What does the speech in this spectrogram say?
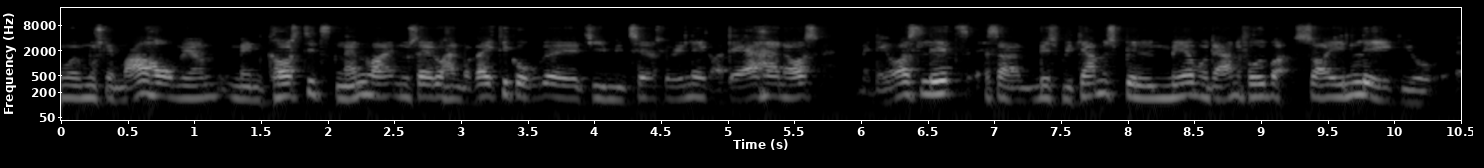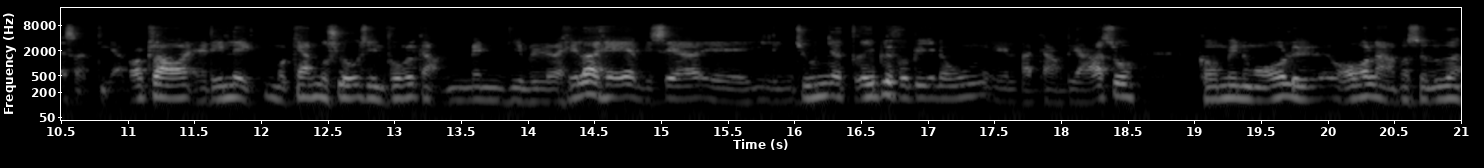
Nu er måske meget hård ved ham, men Kostic den anden vej, nu sagde du, at han var rigtig god, øh, Jimmy, til at slå indlæg, og det er han også. Men det er også lidt, altså hvis vi gerne vil spille mere moderne fodbold, så er indlæg jo, altså de er godt klar over, at indlæg må, gerne må slås i en fodboldkamp, men de vil jo hellere have, at vi ser øh, Iling Junior drible forbi nogen, eller Cambiaso komme i nogle overløb, overlap og så videre.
